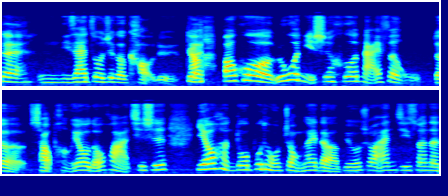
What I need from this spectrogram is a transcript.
对，嗯，你在做这个考虑。对，包括如果你是喝奶粉的小朋友的话，其实也有很多不同种类的，比如说氨基酸的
